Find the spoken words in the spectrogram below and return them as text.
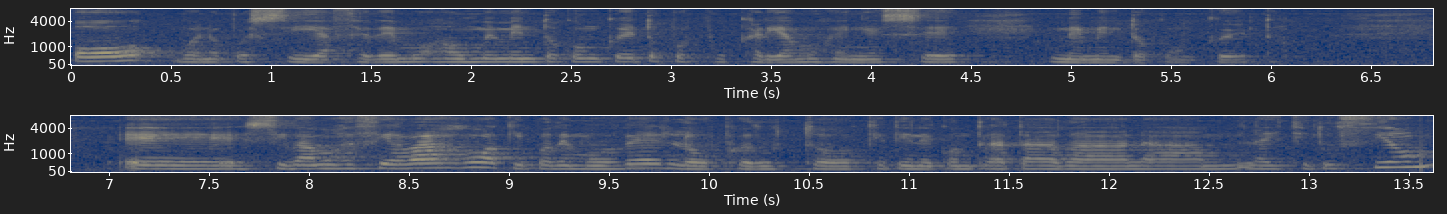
o, bueno, pues si accedemos a un memento concreto, pues buscaríamos en ese memento concreto. Eh, si vamos hacia abajo, aquí podemos ver los productos que tiene contratada la, institución.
